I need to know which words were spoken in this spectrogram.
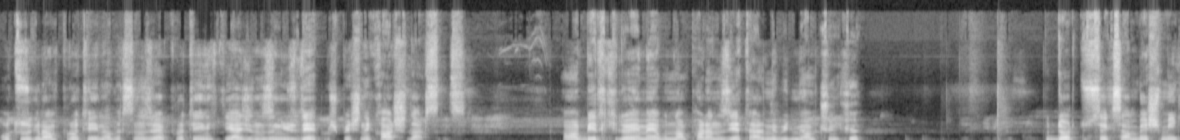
30 gram protein alırsınız ve protein ihtiyacınızın %75'ini karşılarsınız. Ama 1 kilo yemeye bundan paranız yeter mi bilmiyorum. Çünkü bu 485 mil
